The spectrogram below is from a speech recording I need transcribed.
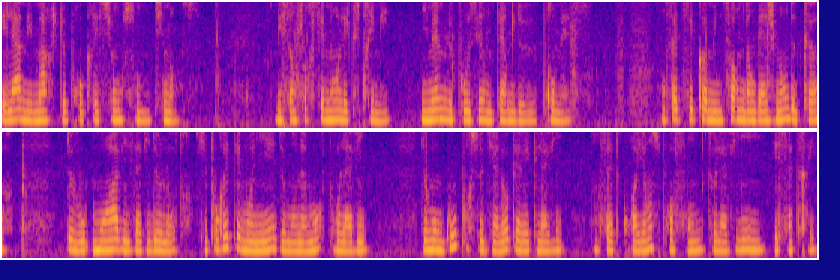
Et là, mes marges de progression sont immenses, mais sans forcément l'exprimer, ni même le poser en termes de promesse. En fait, c'est comme une forme d'engagement de cœur de moi vis-à-vis de l'autre, qui pourrait témoigner de mon amour pour la vie, de mon goût pour ce dialogue avec la vie, dans cette croyance profonde que la vie est sacrée.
